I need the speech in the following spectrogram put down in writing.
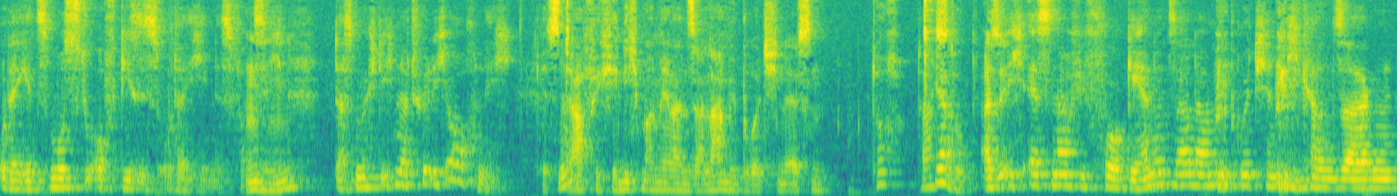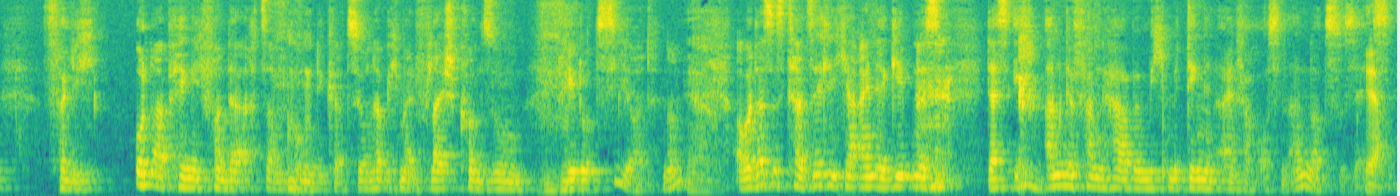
oder jetzt musst du auf dieses oder jenes verzichten. Mhm. Das möchte ich natürlich auch nicht. Jetzt ne? darf ich hier nicht mal mehr ein Salamibrötchen essen. Doch, darfst ja, du. Also ich esse nach wie vor gerne ein Salamibrötchen. Ich kann sagen, völlig unabhängig von der achtsamen Kommunikation habe ich meinen Fleischkonsum mhm. reduziert. Ne? Ja. Aber das ist tatsächlich ja ein Ergebnis, dass ich angefangen habe, mich mit Dingen einfach auseinanderzusetzen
